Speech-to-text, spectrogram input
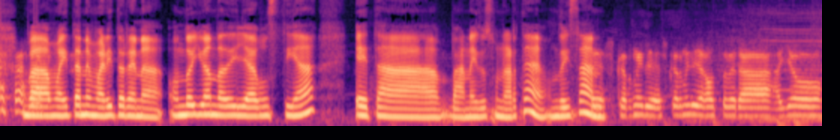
ba, maitane maritorena, ondo joan dadila guztia, eta ba, nahi duzun arte, ondo izan? Eskermile, eskermile gauze bera, aio...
